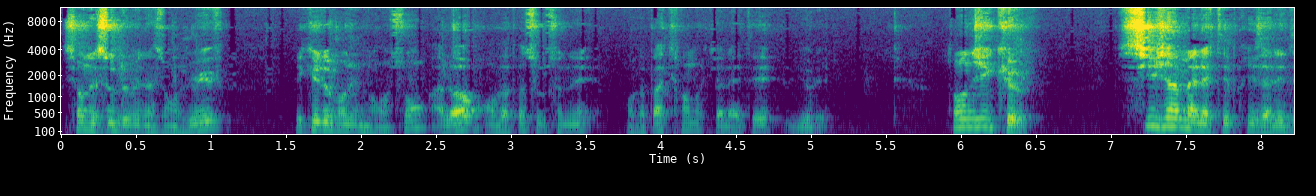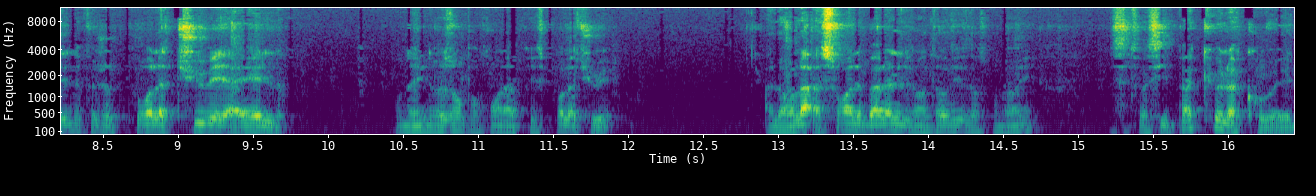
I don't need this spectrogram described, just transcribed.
si on est sous domination juive, et qui demande une rançon, alors on ne va pas soupçonner, on ne va pas craindre qu'elle a été violée. Tandis que, si jamais elle a été prise à l'aider pour la tuer à elle, on a une raison pourquoi on l'a prise pour la tuer, alors là, Asura le Balal devient interdite dans son mari, cette fois-ci pas que la Cohen,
